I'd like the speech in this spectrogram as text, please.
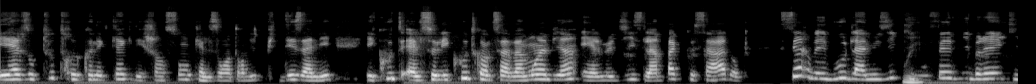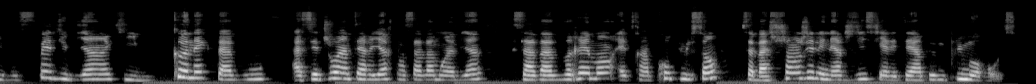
Et elles ont toutes reconnecté avec des chansons qu'elles ont entendues depuis des années. Écoute, elles se l'écoutent quand ça va moins bien et elles me disent l'impact que ça a. Donc, servez-vous de la musique qui vous fait vibrer, qui vous fait du bien, qui vous connecte à vous, à cette joie intérieure quand ça va moins bien. Ça va vraiment être un propulsant. Ça va changer l'énergie si elle était un peu plus morose.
